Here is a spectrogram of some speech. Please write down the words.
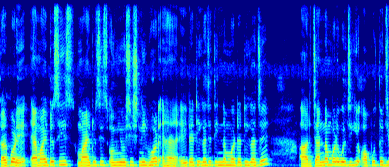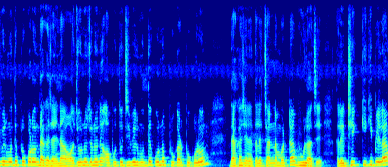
তারপরে অ্যামাইটোসিস মাইটোসিস ও মিওসিস নির্ভর হ্যাঁ এইটা ঠিক আছে, তিন নম্বরটা ঠিক আছে। আর চার নম্বরে বলছি কি, অপত্য জীবের মধ্যে প্রকরণ দেখা যায় না, অযৌন জননে অপত্য জীবের মধ্যে কোনো প্রকার প্রকরণ দেখা যায় না। তাহলে চার নম্বরটা ভুল আছে। তাহলে ঠিক কি কি পেলাম?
